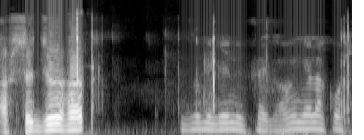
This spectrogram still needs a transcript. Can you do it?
আশ্চর্য জমি নিয়ে নিতে চাইলো। আমি মেলা কষ্ট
